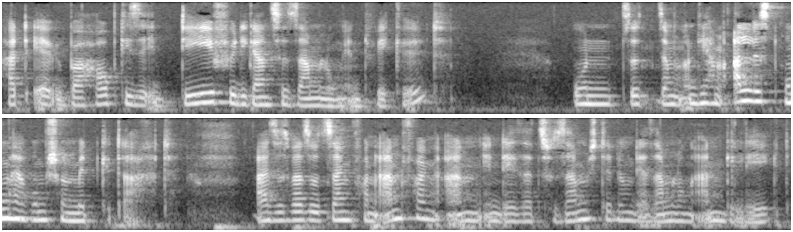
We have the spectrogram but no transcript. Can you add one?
hat er überhaupt diese Idee für die ganze Sammlung entwickelt. Und, und die haben alles drumherum schon mitgedacht. Also es war sozusagen von Anfang an in dieser Zusammenstellung der Sammlung angelegt,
